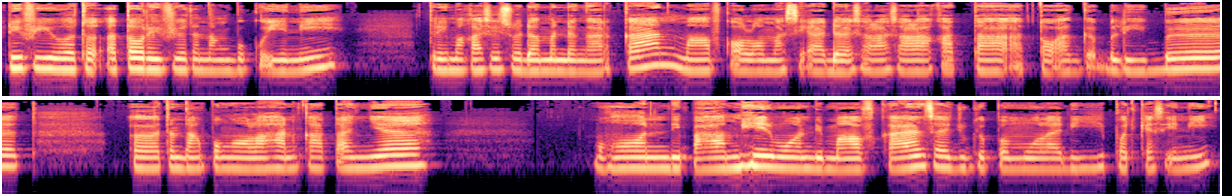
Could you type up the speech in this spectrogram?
review atau, atau review tentang buku ini. Terima kasih sudah mendengarkan. Maaf kalau masih ada salah-salah kata atau agak belibet uh, tentang pengolahan katanya mohon dipahami, mohon dimaafkan. Saya juga pemula di podcast ini.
